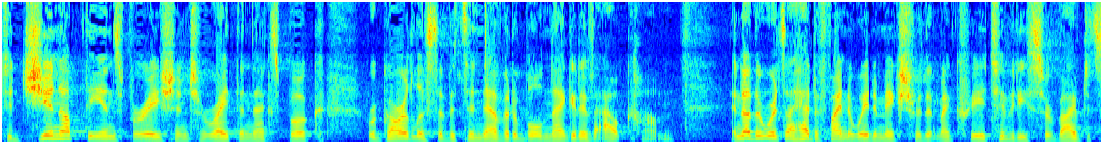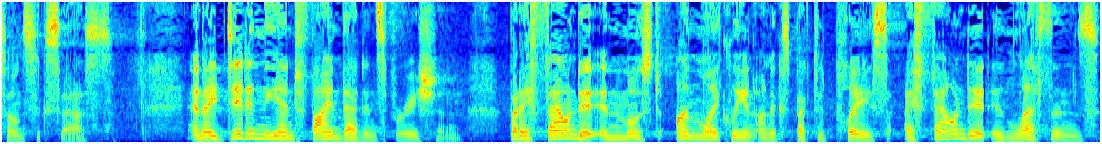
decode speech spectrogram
to gin up the inspiration to write the next book, regardless of its inevitable negative outcome. In other words, I had to find a way to make sure that my creativity survived its own success. And I did, in the end, find that inspiration. But I found it in the most unlikely and unexpected place. I found it in lessons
